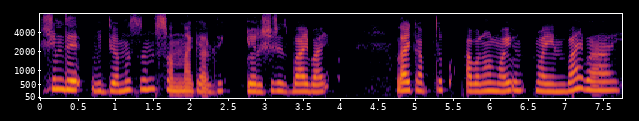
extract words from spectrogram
Şimdi videomuzun sonuna geldik. Görüşürüz. Bay bay. Like atıp abone olmayı unutmayın. Bay bay.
